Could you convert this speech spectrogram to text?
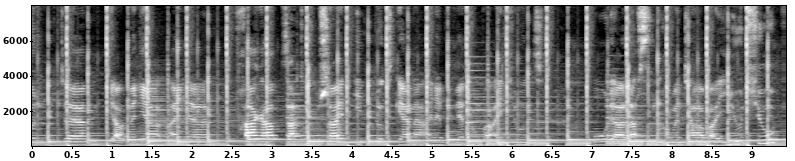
Und ähm, ja, wenn ihr eine Frage habt, sagt uns Bescheid, gebt uns gerne eine Bewertung bei iTunes oder lasst einen Kommentar bei YouTube.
